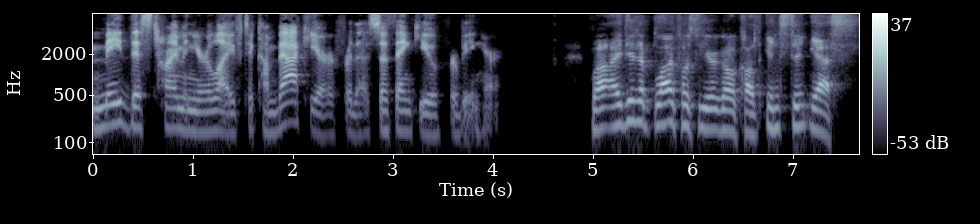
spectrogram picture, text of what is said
made this time in your life to come back here for this. So thank you for being here. Well, I did a blog post a year ago called Instant Yes.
